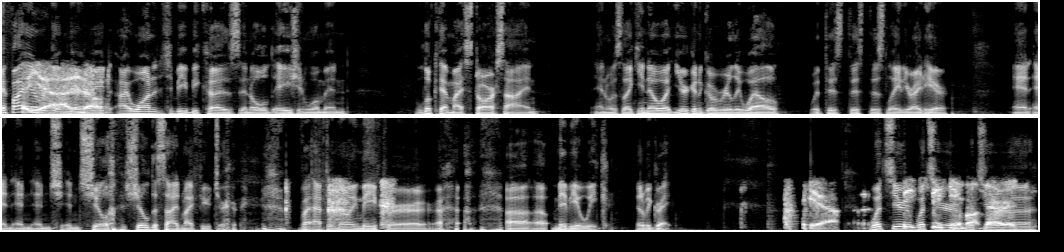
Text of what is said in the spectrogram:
if I But ever yeah, get I married, I want it to be because an old Asian woman looked at my star sign and was like, you know what, you're gonna go really well with this this this lady right here, and and and and, and she'll she'll decide my future. but after knowing me for uh, uh, maybe a week, it'll be great. Yeah. What's your what's your speaking about what's your uh,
